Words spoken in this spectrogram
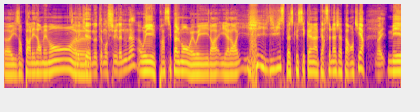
Euh, ils en parlent énormément. Avec Euh, euh, notamment Cyril Hanouna? Oui, principalement, oui, oui. Il a- il- alors, il, il divise parce que c'est quand même un personnage à part entière. Ouais. Mais,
